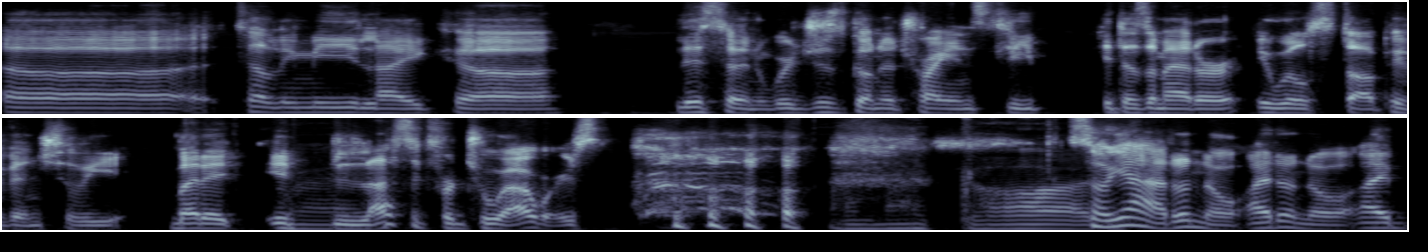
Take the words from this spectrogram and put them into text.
uh telling me like uh listen, we're just gonna try and sleep. It doesn't matter, it will stop eventually. But it, it Right. lasted for two hours. Oh my god. so yeah, I don't know. I don't know. I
